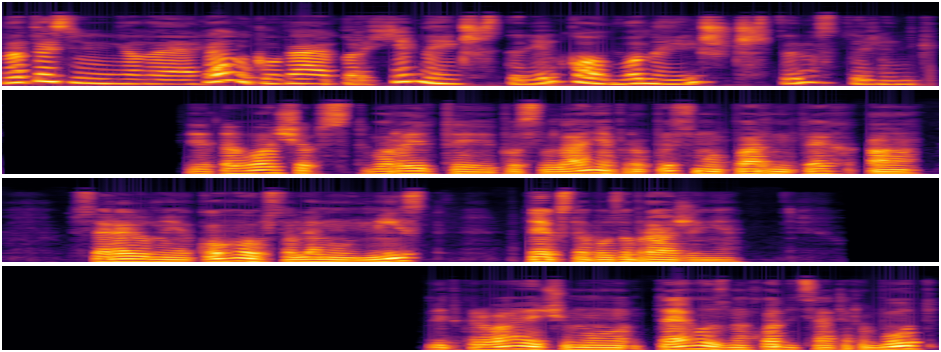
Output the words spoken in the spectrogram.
натиснення на яке викликає перехід на іншу сторінку або на іншу частину сторінки. Для того, щоб створити посилання, прописуємо парний тег А, всередину якого вставляємо вміст, текст або зображення. Відкриваючому тегу знаходиться атрибут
